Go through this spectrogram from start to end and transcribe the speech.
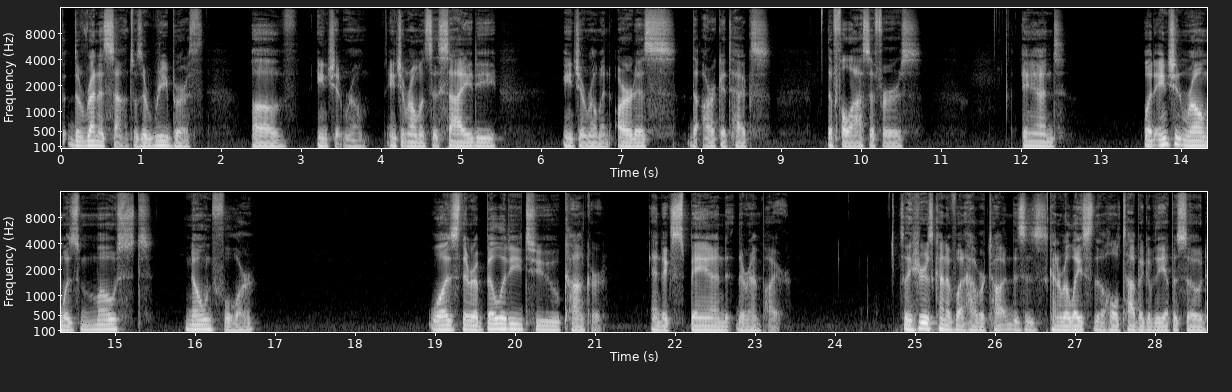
The Renaissance was a rebirth of ancient Rome, ancient Roman society, ancient Roman artists, the architects, the philosophers. And what ancient Rome was most known for was their ability to conquer and expand their empire. So here's kind of what how we're taught. This is kind of relates to the whole topic of the episode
